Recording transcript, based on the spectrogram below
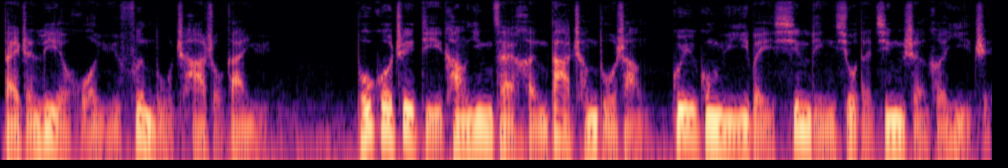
带着烈火与愤怒插手干预。不过，这抵抗应在很大程度上归功于一位新领袖的精神和意志。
